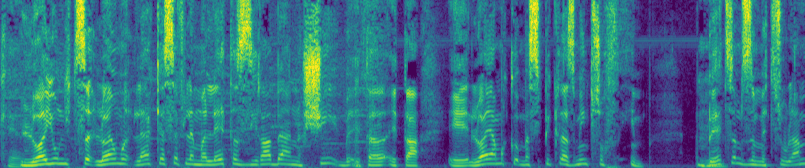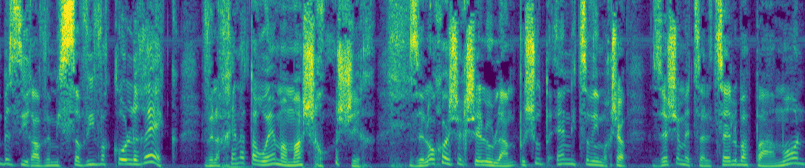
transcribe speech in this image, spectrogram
כן. לא, היו ניצ... לא, היה... לא היה כסף למלא את הזירה באנשים, את ה... את ה... אה, לא היה מספיק להזמין צופים. בעצם זה מצולם בזירה ומסביב הכל ריק, ולכן אתה רואה ממש חושך. זה לא חושך של אולם, פשוט אין ניצבים. עכשיו, זה שמצלצל בפעמון,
